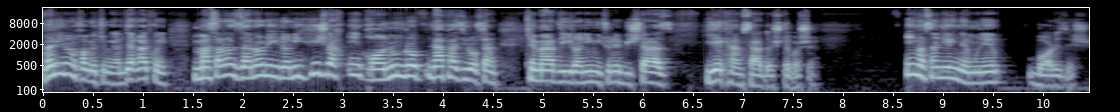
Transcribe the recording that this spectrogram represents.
ولی اینو می‌خوام بهتون میگم دقت کنید. مثلا زنان ایرانی هیچ وقت این قانون رو نپذیرفتن که مرد ایرانی می‌تونه بیشتر از یک همسر داشته باشه. این مثلا یک نمونه بارزش.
